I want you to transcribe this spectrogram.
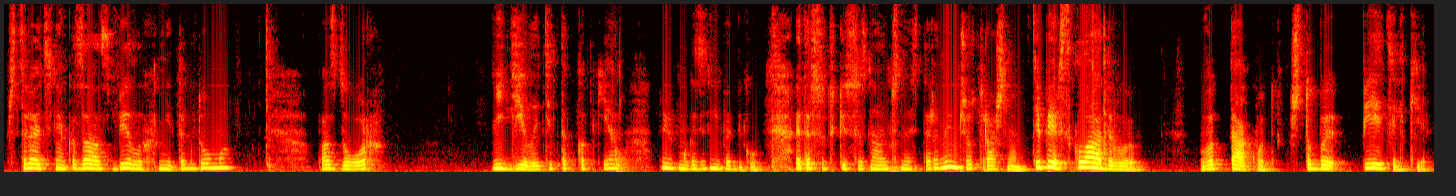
Представляете, не оказалось белых ниток дома. Позор. Не делайте так, как я. Ну, и в магазин не побегу. Это все-таки с изнаночной стороны, ничего страшного. Теперь складываю вот так вот, чтобы петельки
